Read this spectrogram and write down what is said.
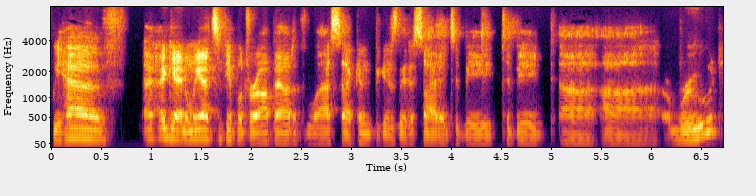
we have again we had some people drop out at the last second because they decided to be to be uh, uh, rude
